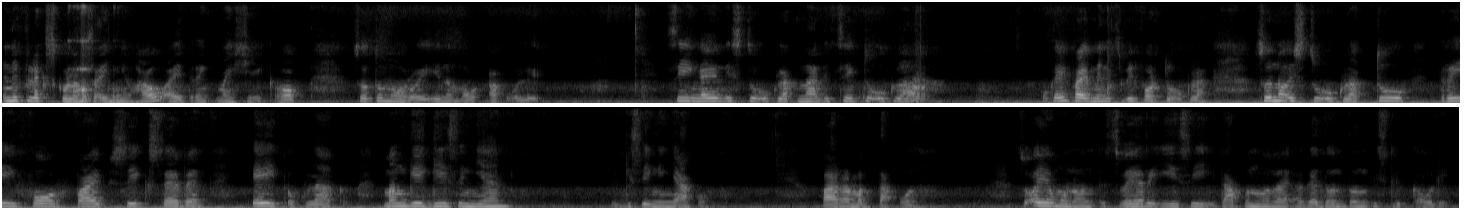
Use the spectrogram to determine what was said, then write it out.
iniflex ko lang sa inyo how I drink my shake off. So, tomorrow, iinom ako ulit. See, ngayon is 2 o'clock na. Let's say 2 o'clock. Okay, 5 minutes before 2 o'clock. So, now is 2 o'clock. 2, 3, 4, 5, 6, 7, 8 o'clock. Manggigising yan. Gisingin niya ako. Para magtapon. So, ayaw mo nun, it's very easy. Itapon mo na agad doon, doon sleep ka uli.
